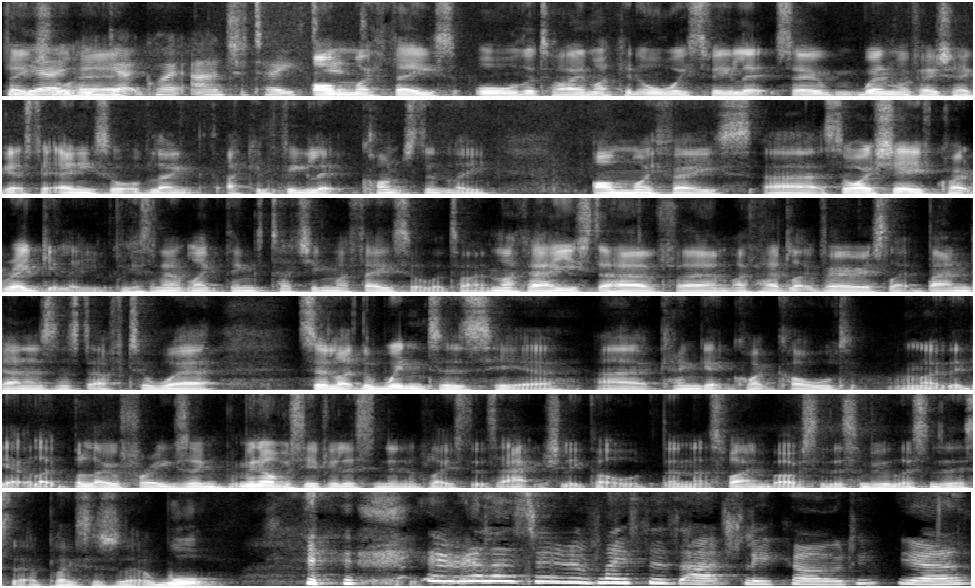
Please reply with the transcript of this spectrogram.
facial yeah, you get quite agitated. on my face all the time. I can always feel it. So when my facial hair gets to any sort of length, I can feel it constantly on my face. Uh, so I shave quite regularly because I don't like things touching my face all the time. Like I used to have, um, I've had like various like bandanas and stuff to wear. So like the winters here uh, can get quite cold and like they get like below freezing. I mean, obviously if you're listening in a place that's actually cold, then that's fine. But obviously there's some people listening to this that are places that are warm. It realised in a place that's actually cold. Yeah.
